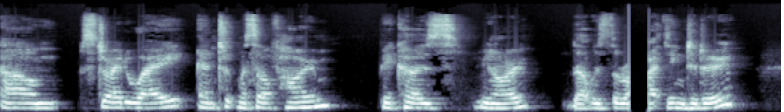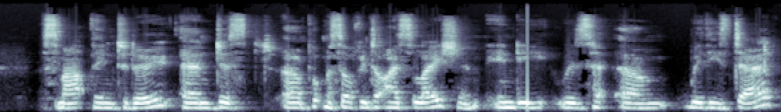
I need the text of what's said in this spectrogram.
um, straight away and took myself home because you know that was the right thing to do, smart thing to do, and just uh, put myself into isolation. Indy was um, with his dad,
